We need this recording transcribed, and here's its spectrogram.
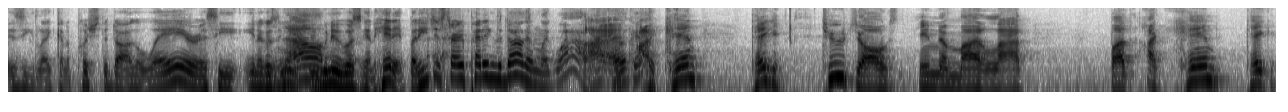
"Is he like going to push the dog away, or is he, you know?" Because No. we knew he wasn't going to hit it, but he just started petting the dog. I'm like, "Wow!" I, okay. I can take two dogs into my lap, but I can't take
